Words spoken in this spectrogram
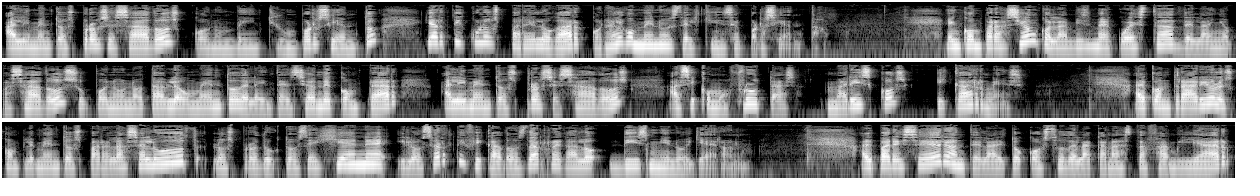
alimentos procesados con un 21% y artículos para el hogar con algo menos del 15%. En comparación con la misma encuesta del año pasado, supone un notable aumento de la intención de comprar alimentos procesados, así como frutas, mariscos y carnes. Al contrario, los complementos para la salud, los productos de higiene y los certificados de regalo disminuyeron. Al parecer, ante el alto costo de la canasta familiar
